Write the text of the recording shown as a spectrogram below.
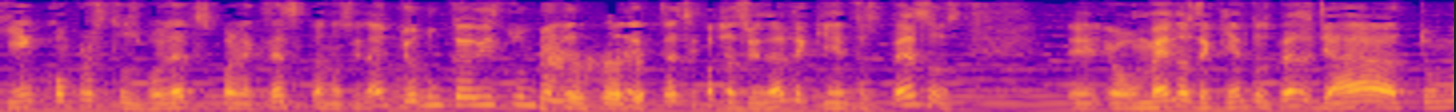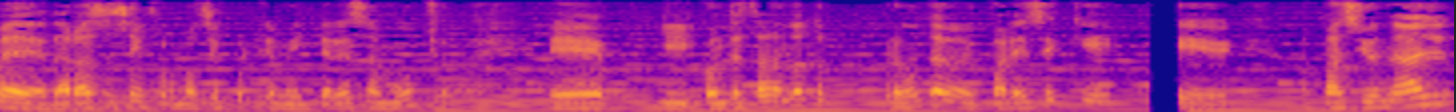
quién compras tus boletos para el Clásico Nacional? Yo nunca he visto un boleto del Clásico Nacional de 500 pesos. Eh, o menos de 500 pesos. Ya tú me darás esa información porque me interesa mucho. Eh, y contestando a tu pregunta, me parece que pasional,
